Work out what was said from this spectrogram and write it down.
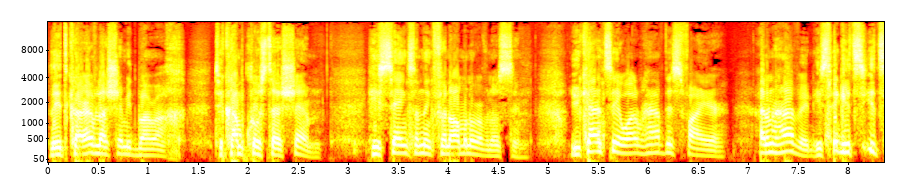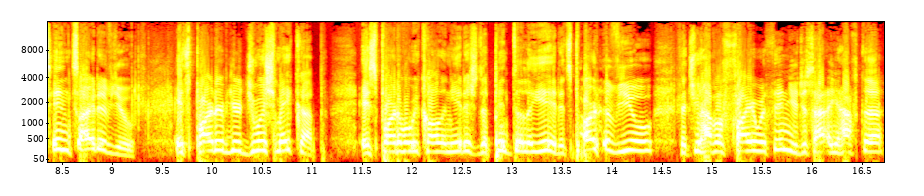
To come close to Hashem. He's saying something phenomenal, Rav Nosson. You can't say, "Well, I don't have this fire. I don't have it." He's saying it's it's inside of you. It's part of your Jewish makeup. It's part of what we call in Yiddish the pintel. It's part of you that you have a fire within you. Just you have to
